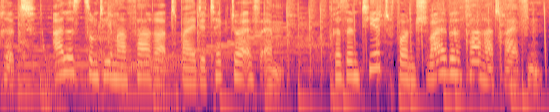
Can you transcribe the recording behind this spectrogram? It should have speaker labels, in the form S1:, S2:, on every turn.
S1: Antritt. Alles zum Thema Fahrrad bei Detektor FM. Präsentiert von Schwalbe Fahrradreifen.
